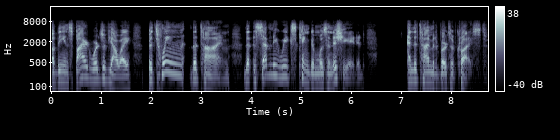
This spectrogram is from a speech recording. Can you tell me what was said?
of the inspired words of Yahweh between the time that the 70 weeks kingdom was initiated and the time of the birth of Christ.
